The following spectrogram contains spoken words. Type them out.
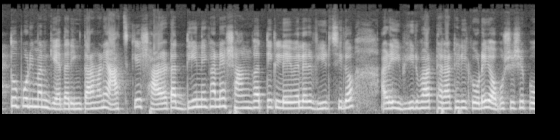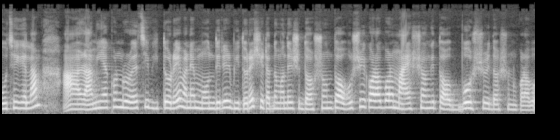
এত পরিমাণ গ্যাদারিং তার মানে আজকে সারাটা দিন এখানে সাংঘাতিক লেভেলের ভিড় ছিল। আর এই ভিড়ভাড় ঠেলাঠেলি করেই অবশেষে পৌঁছে গেলাম। আর আমি এখন রয়েছি ভিতরে। মানে মন্দিরের ভিতরে, সেটা তোমাদের দর্শন তো অবশ্যই করাবো আর মায়ের সঙ্গে তো অবশ্যই দর্শন করাবো।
